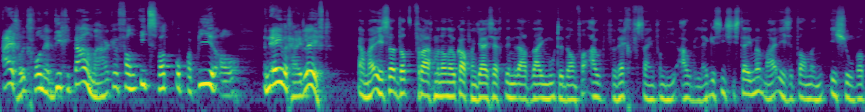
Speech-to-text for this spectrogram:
eigenlijk gewoon het digitaal maken van iets wat op papier al een eeuwigheid leeft. Ja, maar is dat, dat vraagt me dan ook af. Want jij zegt inderdaad, wij moeten dan van oud weg zijn van die oude legacy systemen. Maar is het dan een issue wat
